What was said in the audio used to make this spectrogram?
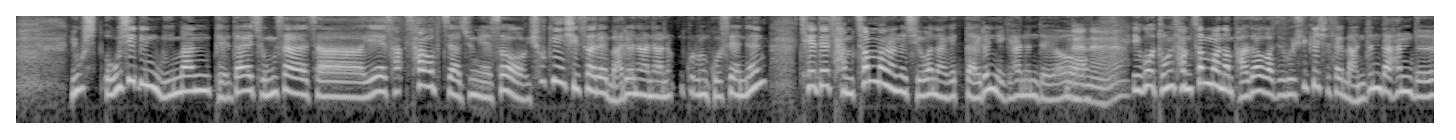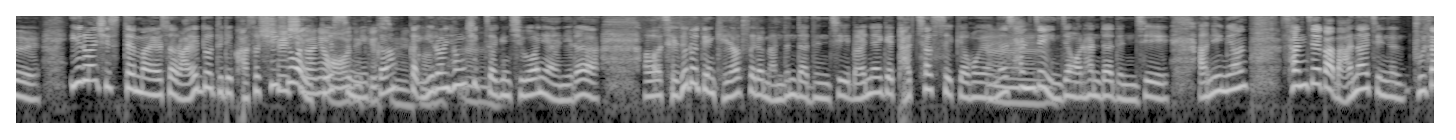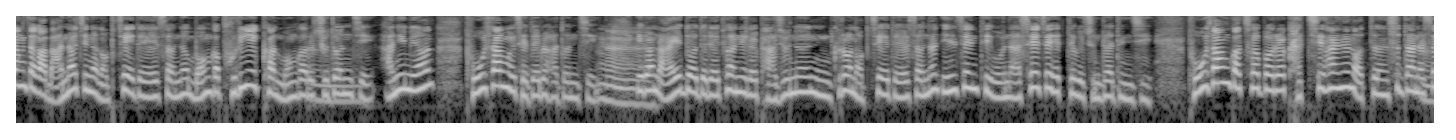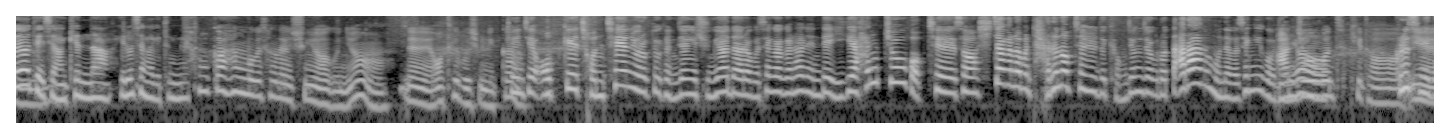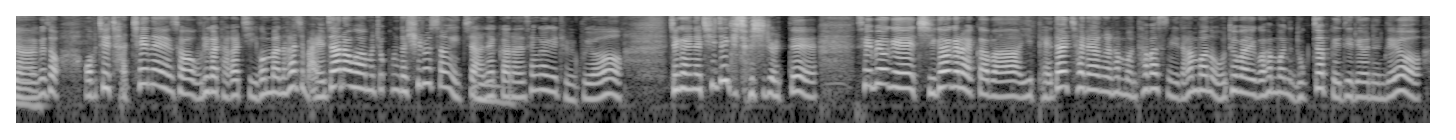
60, 50인 미만 배달 종사자의 사, 업자 중에서 휴게 시설을 마련하는 그런 곳에는 최대 3천만 원을 지원하겠다 이런 얘기 하는데요. 네네. 이거 돈 3천만 원 받아가지고 휴게 시설 만든다 한들 이런 시스템화에서 라이더들이 가서 쉴 수가 있겠습니까? 그러니까 이런 형식적인 음. 지원이 아니라 어, 제대로 된 계약서를 만든다든지 만약에 다쳤을 경우에는 음. 산재 인정을 한다든지 아니면 산재가 많아지는 부상자가 많아지는 업체에 대해서는 뭔가 불이익한 뭔가를 음. 주던지 아니면 보상을 제대로 하든지 네. 이런 라이더들의 편의를 봐주는 그런 업체에 대해서는 인센티브나 세제 혜택을 준다든지 보상과 처벌을 같이 하는 어떤 수단을 써야 음. 되지 않겠나 이런 생각이 듭니다. 평가 항목이 상당히 중요하군요. 네, 어떻게 보십니까? 이제 업계 전체의 노력도 굉장히 중요하다라고 생각을 하는데 이게 한쪽 업체에서 시작을 하면 다른 업체들도 경쟁적으로 따라하는 문화가 생기거든요. 안 좋은 건 특히 더 그렇습니다. 예. 그래서 업체 자체 내에서 우리가 다 같이 이것만 하지 말자라고 하면 조금 더 실효성이 있지 않을까라는 음. 생각이 들고요. 제가 옛날 취재 기자 시절 때 새벽에 지각을 할까봐 이 배달 차량을 한번 타봤습니다. 한 번은 오토바이고 한 번은 녹잡 배들이었는데요.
